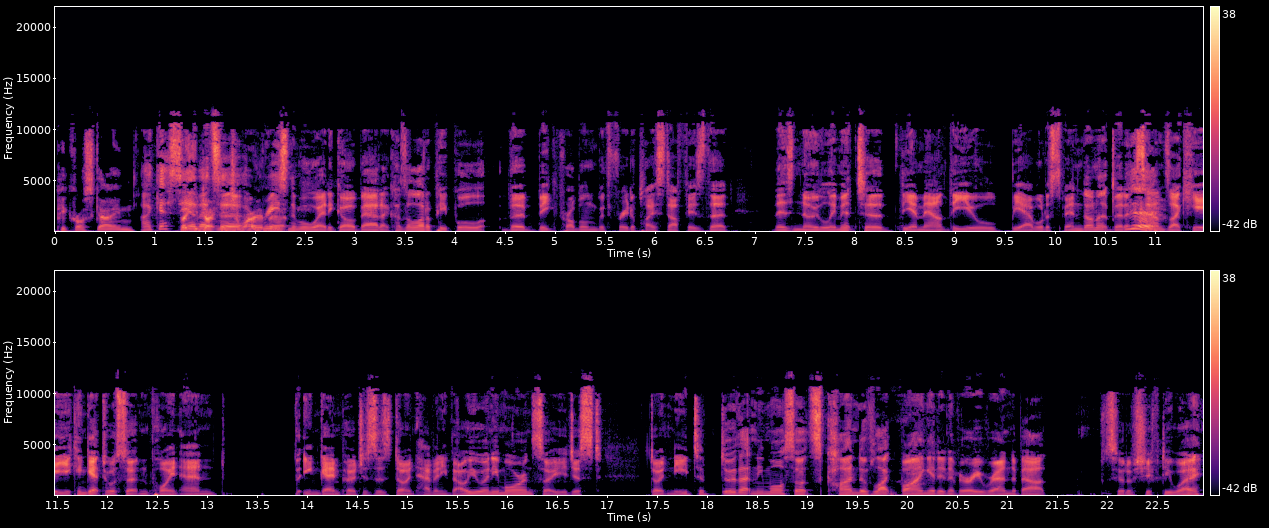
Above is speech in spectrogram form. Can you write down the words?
Picross game. I guess yeah, that's to a, worry about reasonable way to go about it. Because a lot of people, the big problem with free to play stuff is that there's no limit to the amount that you'll be able to spend on it. But it Yeah. sounds like here you can get to a certain point and the in-game purchases don't have any value anymore, and so you just don't need to do that anymore. So it's kind of like buying it in a very roundabout, sort of shifty way.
